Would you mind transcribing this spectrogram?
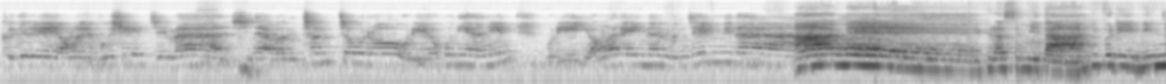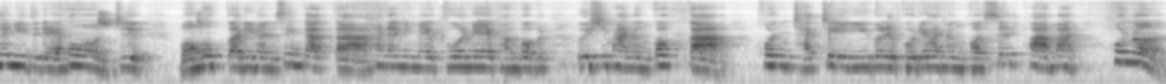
그들의 영을 무시했지만 신약은 전적으로 우리의 혼이 아닌 우리 영 안에 있는 문제입니다. 아멘. 그렇습니다. 히브리 믿는 이들의 혼, 즉 머뭇거리는 생각과 하나님의 구원의 방법을 의심하는 것과 혼 자체의 이익을 고려하는 것을 포함한 혼은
